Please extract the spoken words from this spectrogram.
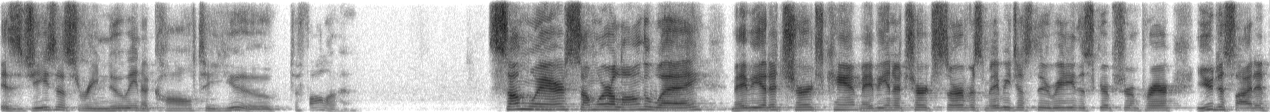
Is Jesus renewing a call to you to follow him? Somewhere, somewhere along the way, maybe at a church camp, maybe in a church service, maybe just through reading the scripture and prayer, you decided,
